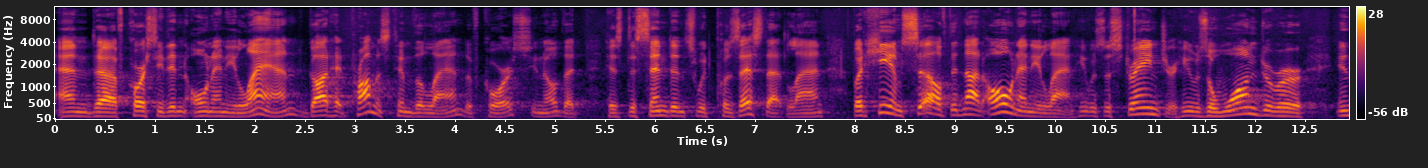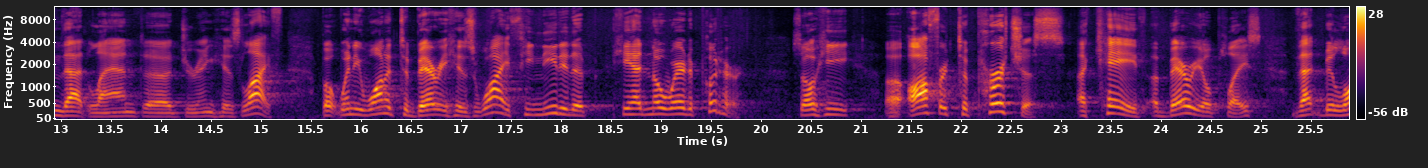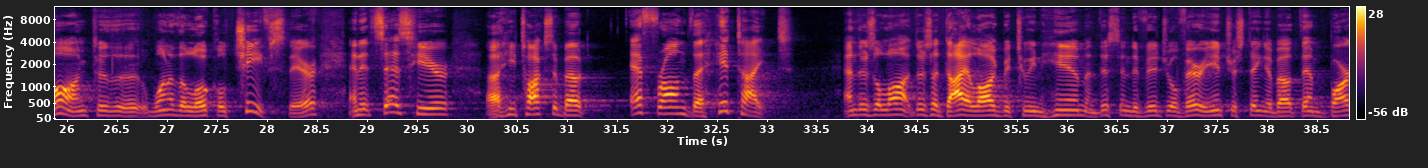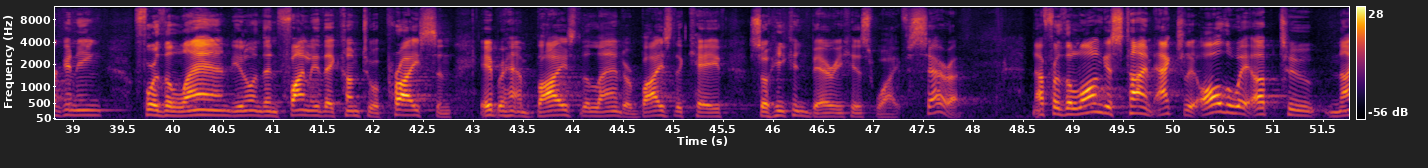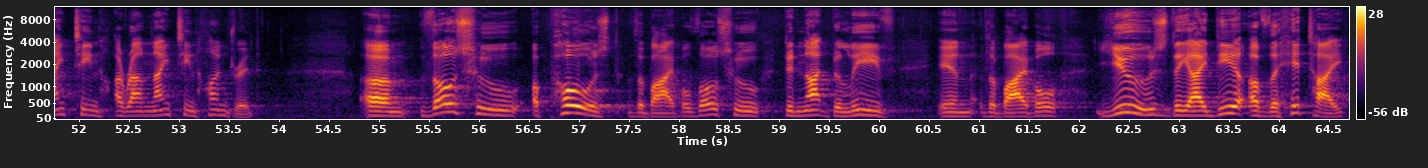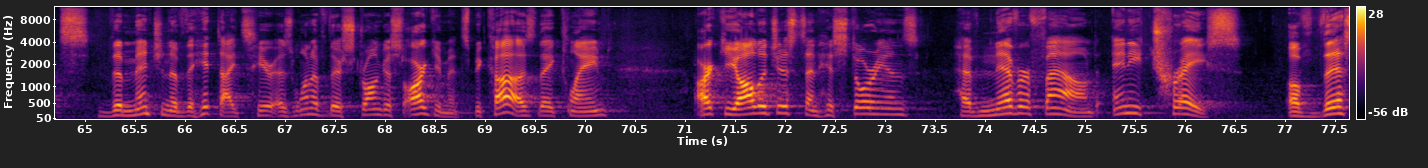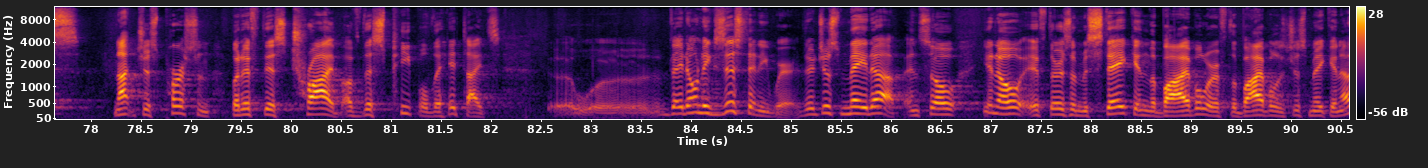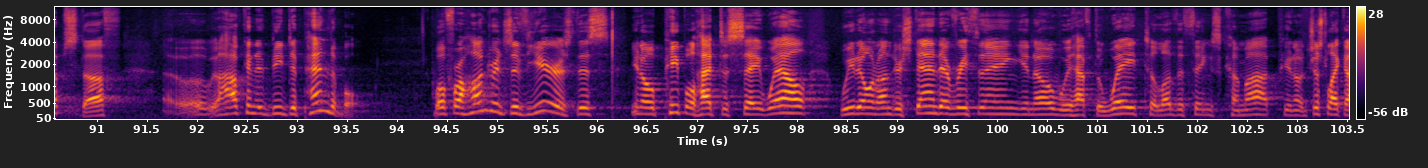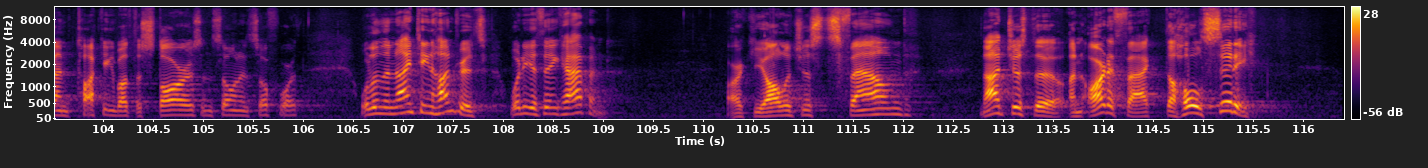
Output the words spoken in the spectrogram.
And uh, of course he didn't own any land. God had promised him the land, of course, you know, that his descendants would possess that land, but he himself did not own any land. He was a stranger, he was a wanderer in that land uh, during his life. But when he wanted to bury his wife, he, needed a, he had nowhere to put her. So he uh, offered to purchase a cave, a burial place that belonged to the, one of the local chiefs there. And it says here, uh, he talks about Ephron the Hittite. And there's a, there's a dialogue between him and this individual, very interesting about them bargaining for the land, you know, and then finally they come to a price and Abraham buys the land or buys the cave so he can bury his wife, Sarah. Now for the longest time, actually all the way up to 19, around 1900, um, those who opposed the Bible, those who did not believe in the Bible, used the idea of the Hittites, the mention of the Hittites here as one of their strongest arguments because they claimed archeologists and historians have never found any trace of this, not just person, but if this tribe of this people, the Hittites, uh, they don't exist anywhere. They're just made up. And so you know, if there's a mistake in the Bible or if the Bible is just making up stuff, uh, how can it be dependable? Well, for hundreds of years, this, you know, people had to say, well, we don't understand everything, you know, we have to wait till other things come up, you know, just like I'm talking about the stars and so on and so forth. Well, in the 1900s, what do you think happened? Archeologists found not just a, an artifact, the whole city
